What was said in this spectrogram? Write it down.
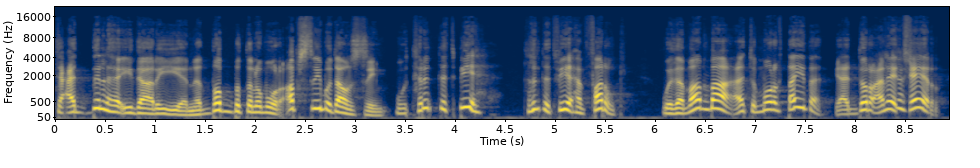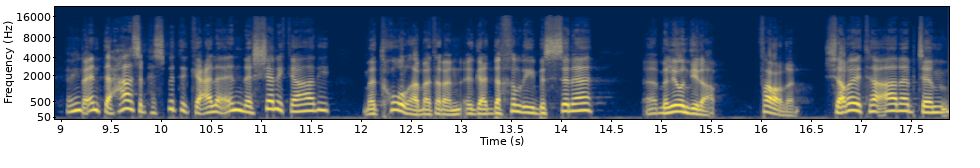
تعدلها اداريا تضبط الأمور upstream و downstream وترد تبيعها ترد تبيعها بفرق. وإذا ما باعت أمورك طيبة قاعد تدر عليك. خير. فأنت حاسب حسبتك على أن الشركة هذه مدخولها مثلا قاعد تدخل لي بالسنة آه، مليون دينار فرضا. شريتها أنا بكم؟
